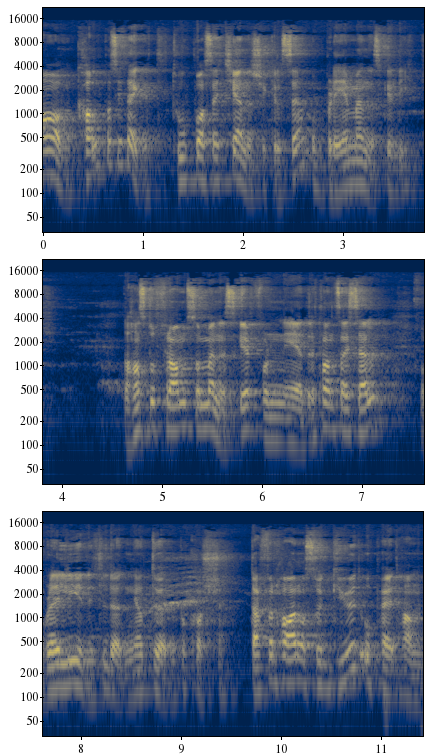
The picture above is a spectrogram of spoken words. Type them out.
avkall på sitt eget, tok på seg tjenerskikkelse og ble menneskelik. Da han sto fram som menneske, fornedret han seg selv og ble lydig til døden, ja, døden på korset. Derfor har også Gud opphøyd ham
